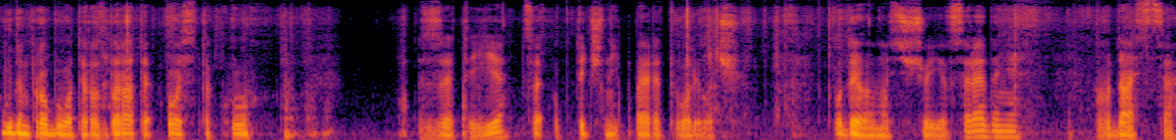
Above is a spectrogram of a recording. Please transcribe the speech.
будемо пробувати розбирати ось таку ZTE. Це оптичний перетворювач. Подивимось, що є всередині. Вдасться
